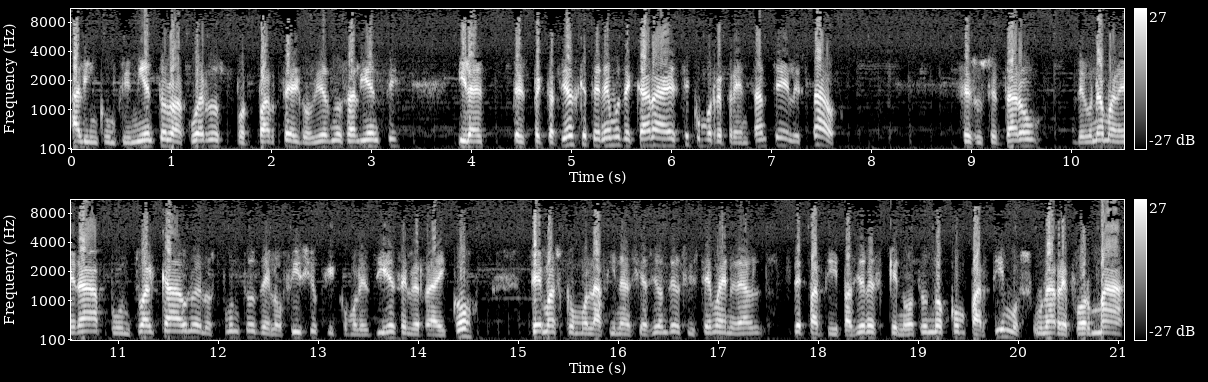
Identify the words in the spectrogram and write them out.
al incumplimiento de los acuerdos por parte del gobierno saliente y las expectativas que tenemos de cara a este como representante del Estado. Se sustentaron de una manera puntual cada uno de los puntos del oficio que, como les dije, se le radicó. Temas como la financiación del sistema general de participaciones que nosotros no compartimos, una reforma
